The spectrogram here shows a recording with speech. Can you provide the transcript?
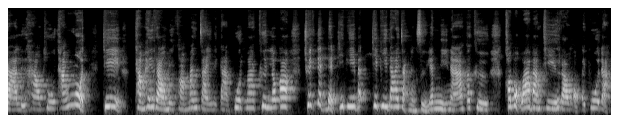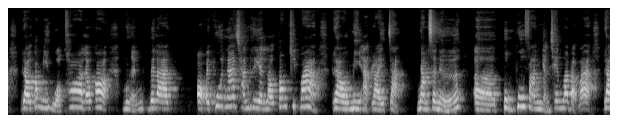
การหรือ how to ทั้งหมดที่ทำให้เรามีความมั่นใจในการพูดมากขึ้น แล้วก็ทริคเด็ด ๆ ที่พี่ที่พี่ได้จากหนังสือเล่มนี้นะ ก็คือเขาบอกว่าบางทีเราออกไปพูดอะเราต้องมีหัวข้อแล้วก็เหมือนเวลาออกไปพูดหน้าชั้นเรียน เราต้องคิดว่าเรามีอะไรจะนำเสนอ กลุ่มผู้ฟังอย่างเช่นว่าแบบว่าเรา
